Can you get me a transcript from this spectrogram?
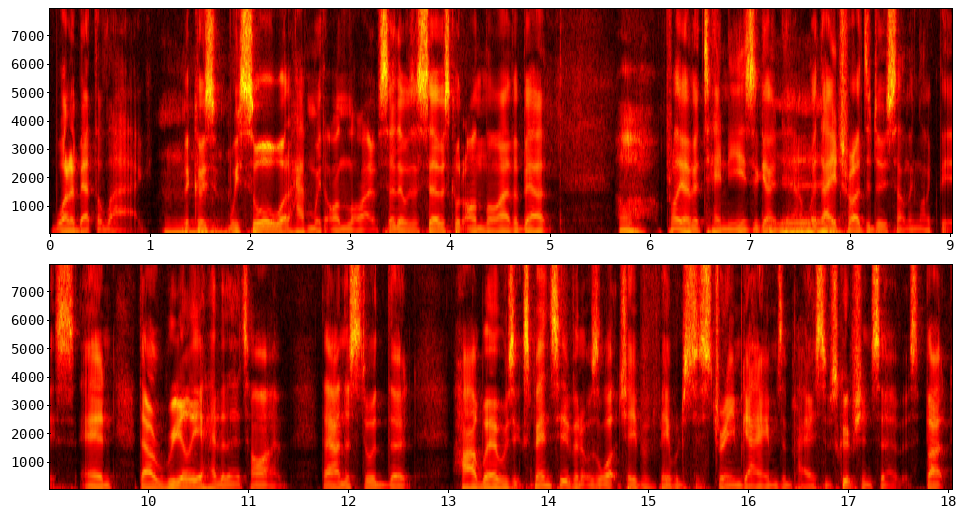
what about the lag? Mm. Because we saw what happened with OnLive. So there was a service called OnLive about oh, probably over 10 years ago now, where they tried to do something like this. And they were really ahead of their time. They understood that hardware was expensive and it was a lot cheaper for people just to stream games and pay a subscription service. But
